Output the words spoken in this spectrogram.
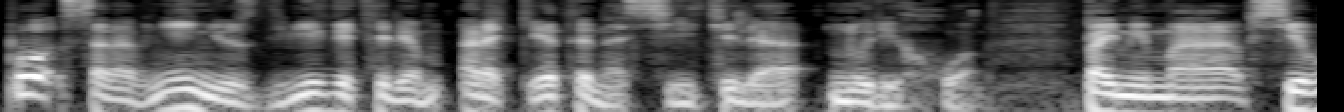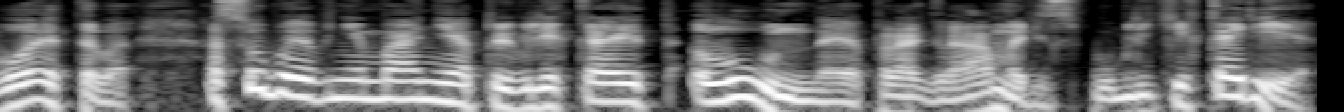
по сравнению с двигателем ракеты-носителя «Нурихо». Помимо всего этого, особое внимание привлекает лунная программа Республики Корея,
